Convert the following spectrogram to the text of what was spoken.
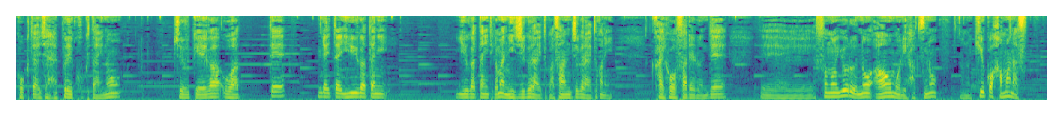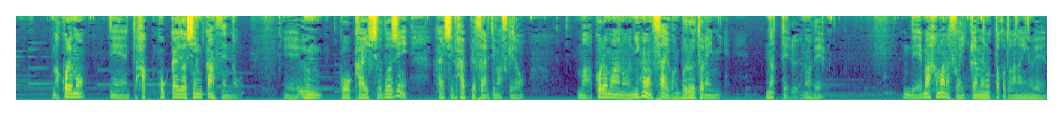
国体じゃない、プレイ国体の中継が終わって、だいたい夕方に、夕方にというか、まあ2時ぐらいとか3時ぐらいとかに解放されるんで、えー、その夜の青森発の、あの、急行浜那須。まあこれも、えー、と、北海道新幹線の、えー、運行開始と同時に廃止が発表されてますけど、まあこれもあの、日本最後のブルートレインになってるので、で、まあ浜那須は1回目乗ったことがないので、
